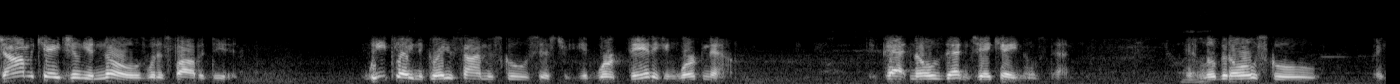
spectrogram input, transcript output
John McKay Jr. knows what his father did. We played in the greatest time in school's history. It worked then, it can work now. And Pat knows that, and J.K. knows that. And a little bit old school, and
